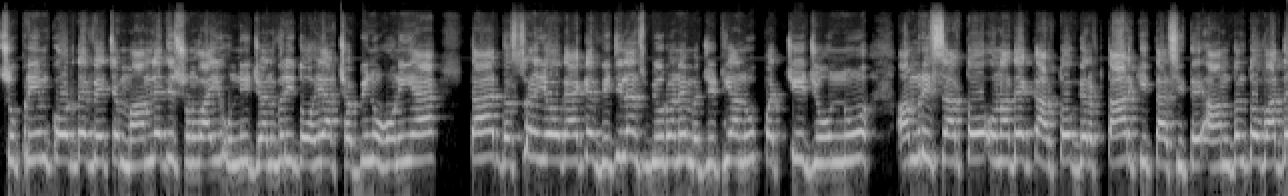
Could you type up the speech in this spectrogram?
ਸੁਪਰੀਮ ਕੋਰਟ ਦੇ ਵਿੱਚ ਮਾਮਲੇ ਦੀ ਸੁਣਵਾਈ 19 ਜਨਵਰੀ 2026 ਨੂੰ ਹੋਣੀ ਹੈ। ਤਾਂ ਦੱਸਣਯੋਗ ਹੈ ਕਿ ਵਿਜੀਲੈਂਸ ਬਿਊਰੋ ਨੇ ਮਜੀਠੀਆ ਨੂੰ 25 ਜੂਨ ਨੂੰ ਅੰਮ੍ਰਿਤਸਰ ਤੋਂ ਉਹਨਾਂ ਦੇ ਘਰ ਤੋਂ ਗ੍ਰਿਫਤਾਰ ਕੀਤਾ ਸੀ ਤੇ ਆਮਦਨ ਤੋਂ ਵੱਧ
